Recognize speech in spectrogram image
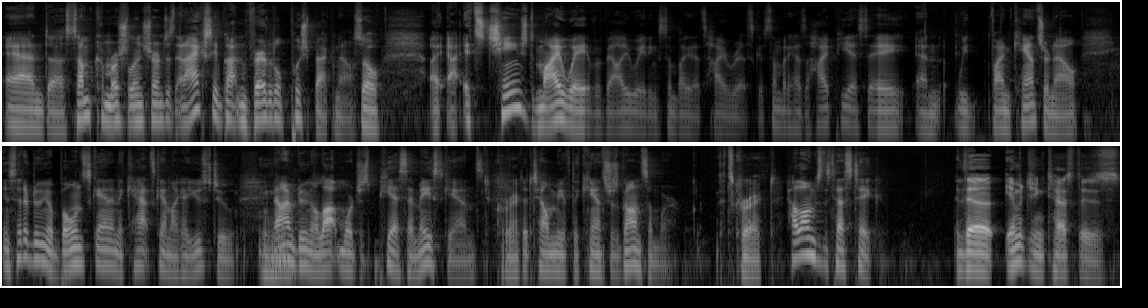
And uh, some commercial insurances, and I actually have gotten very little pushback now. So uh, it's changed my way of evaluating somebody that's high risk. If somebody has a high PSA and we find cancer now, instead of doing a bone scan and a CAT scan like I used to, mm-hmm. now I'm doing a lot more just PSMA scans Correct. to tell me if the cancer's gone somewhere. That's correct. How long does the test take? The imaging test is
